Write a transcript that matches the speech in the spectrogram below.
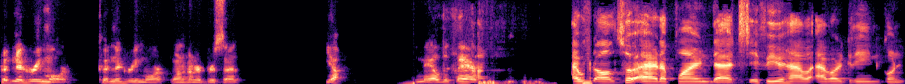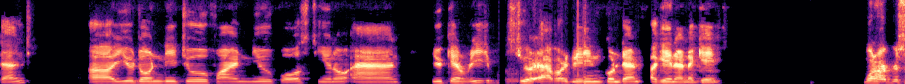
Couldn't agree more. Couldn't agree more. 100%. Yep. Nailed it there. I would also add a point that if you have evergreen content, uh, you don't need to find new posts, you know, and you can repost your evergreen content again and again. 100%.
